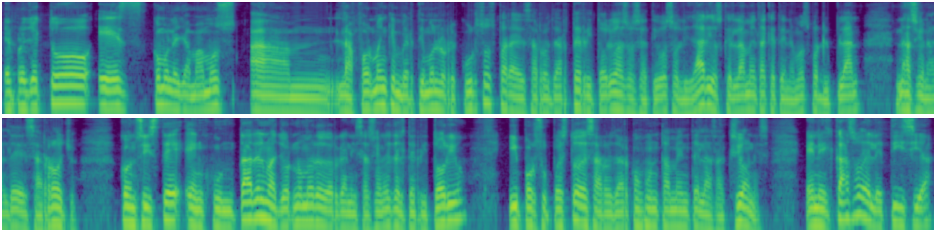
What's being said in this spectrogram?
El proyecto es, como le llamamos, a la forma en que invertimos los recursos para desarrollar territorios asociativos solidarios, que es la meta que tenemos por el Plan Nacional de Desarrollo. Consiste en juntar el mayor número de organizaciones del territorio y, por supuesto, desarrollar conjuntamente las acciones. En el caso de Leticia,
